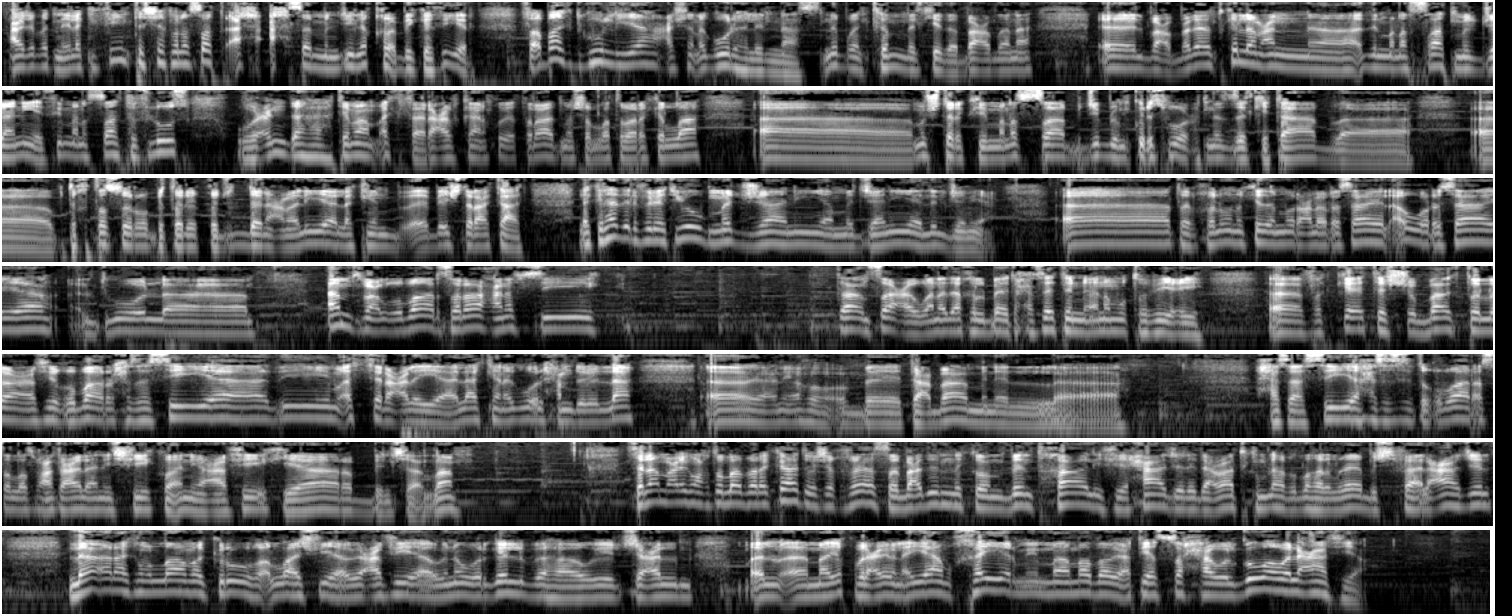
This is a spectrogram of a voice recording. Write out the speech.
عجبتني. لكن في انت شايف منصات أحسن من جيل يقرأ بكثير. فابغاك تقول لي إياها عشان أقولها للناس. نبغى نكمل كذا بعضنا آه، البعض. بعدين نتكلم عن آه، هذه المنصات مجانية. في منصات بفلوس وعندها اهتمام أكثر. اعرف كان أخوي طراد ما شاء الله تبارك الله آه، مشترك في منصة بتجيب لهم كل أسبوع بتنزل كتاب بتختصره بطريقة جدا عملية لكن باشتراكات. لكن هذه اللي في اليوتيوب مجانية مجانية للجميع. طيب خلونا كذا نمر على الرسائل. أول رساله تقول آه أمس مع الغبار صراحة نفسي كان صعب وأنا داخل البيت وحسيت إني أنا مو طبيعي. آه فكيت الشباك طلع في غبار الحساسية هذه مؤثره علي لكن أقول الحمد لله آه يعني أهو تعبان من الحساسيه حساسية الغبار. أسأل الله سبحانه وتعالى أن يشفيك وأن يعافيك يا رب إن شاء الله. السلام عليكم ورحمة الله وبركاته. شيخ فيصل بعد إذنكم بنت خالي في حاجة لدعواتكم لها بظهر الغيب بالشفاء العاجل. لا أراكم الله مكروه الله يشفيها ويعافيها وينور قلبها ويجعل ما يقبل عليه من الأيام خير مما مضى ويعطيها الصحة والقوة والعافية.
